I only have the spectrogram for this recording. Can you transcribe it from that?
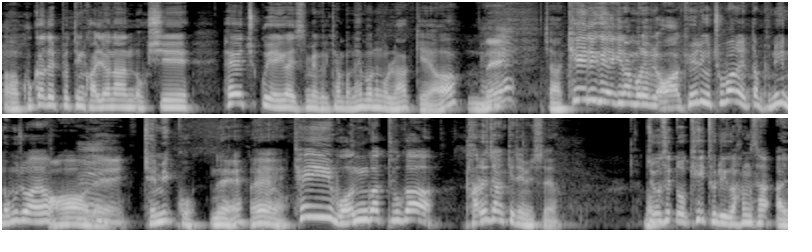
어, 국가대표팀 관련한 혹시 해외 축구 얘기가 있으면 그렇게 한번 해보는 걸로 할게요. 네. 자 K리그 얘기를 한번 해보죠. 아 K리그 초반에 일단 분위기 너무 좋아요. 어, 네. 네. 재밌고. 네. 네. K1과 2가 다르지 않게 재밌어요. 저 요새 또 K2 리그 항상 아,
